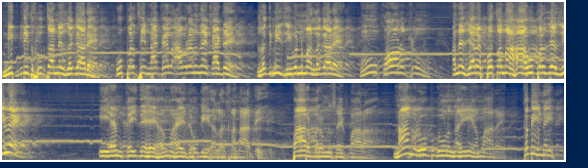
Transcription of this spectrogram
નિત નિત હુતાને જગાડે. ઉપરથી નાખેલ આવરણને કાઢે, લગ્ની જીવનમાં લગાડે. હું કોણ છું? અને જ્યારે પોતાના હા ઉપર જે જીવે એ એમ કહી દે હમ હે જોગી અલખના દે પાર બ્રહ્મ સે પારા. નામ રૂપ ગુણ નહીં અમારે. કભી નહીં.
